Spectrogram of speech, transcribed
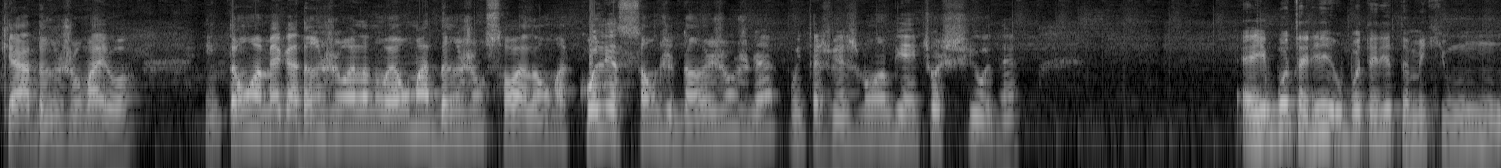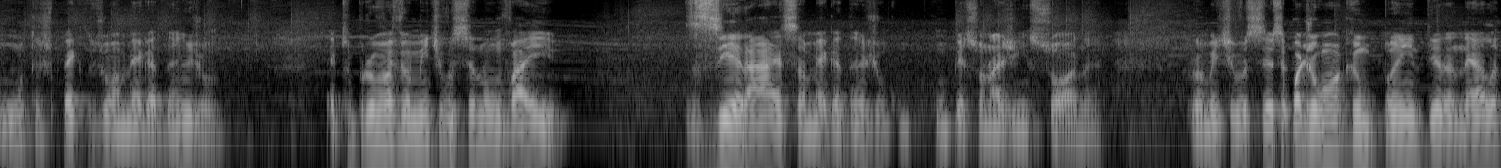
que é a dungeon maior. Então a Mega Dungeon ela não é uma dungeon só, ela é uma coleção de dungeons, né? Muitas vezes num ambiente hostil, né? É, eu botaria, eu botaria também que um, um outro aspecto de uma Mega Dungeon é que provavelmente você não vai zerar essa Mega Dungeon com, um personagem só, né? Provavelmente você, você pode jogar uma campanha inteira nela,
